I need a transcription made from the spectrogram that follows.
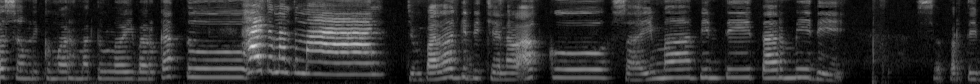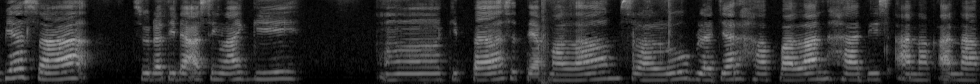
Assalamualaikum warahmatullahi wabarakatuh. Hai teman-teman. Jumpa lagi di channel aku, Saima binti Tarmidi. Seperti biasa, sudah tidak asing lagi. Eh, kita setiap malam selalu belajar hafalan hadis anak-anak.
